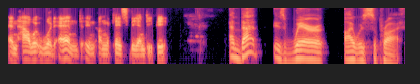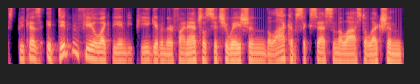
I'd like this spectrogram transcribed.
and how it would end in on the case of the NDP. And that is where I was surprised because it didn't feel like the NDP, given their financial situation, the lack of success in the last election,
